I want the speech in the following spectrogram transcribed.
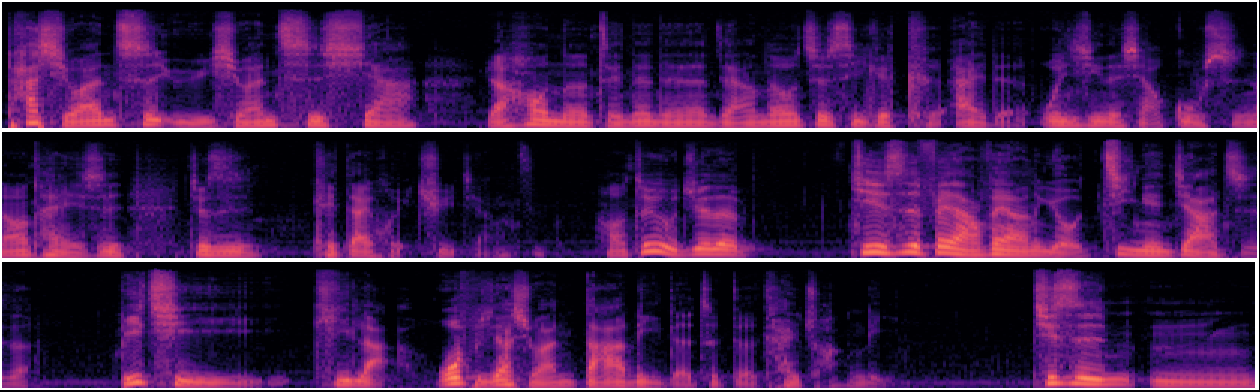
他喜欢吃鱼，喜欢吃虾，然后呢，怎样怎样怎样，都这是一个可爱的温馨的小故事，然后他也是就是可以带回去这样子。好，所以我觉得。其实是非常非常有纪念价值的。比起 Kila，我比较喜欢达里的这个开窗礼。其实，嗯，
